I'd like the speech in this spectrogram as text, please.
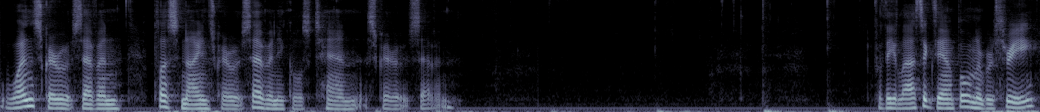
1 square root 7 plus 9 square root 7 equals 10 square root 7. For the last example, number 3,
